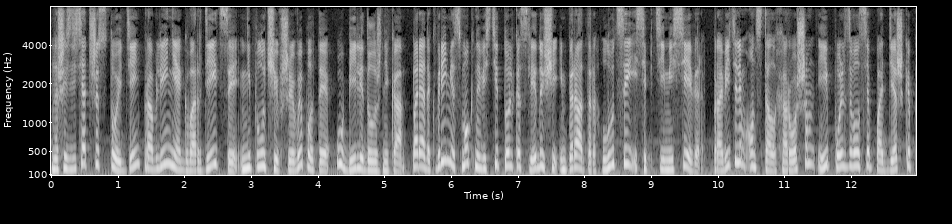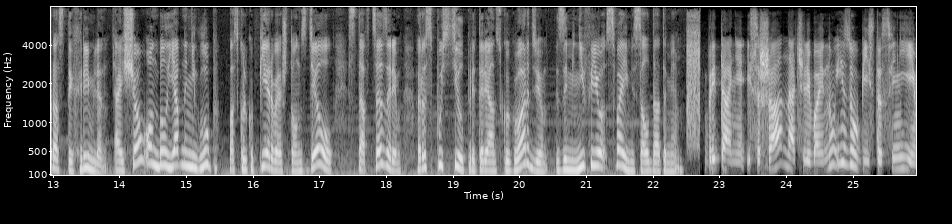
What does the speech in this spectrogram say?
На 66-й день правления гвардейцы, не получившие выплаты, убили должника. Порядок в Риме смог навести только следующий император Луций Септимий Север. Правителем он стал хорошим и пользовался поддержкой простых римлян. А еще он был явно не глуп, поскольку первое, что он сделал, став цезарем, распустил претарианскую гвардию, заменив ее своими солдатами. Британия и США начали войну из-за убийства свиньи.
